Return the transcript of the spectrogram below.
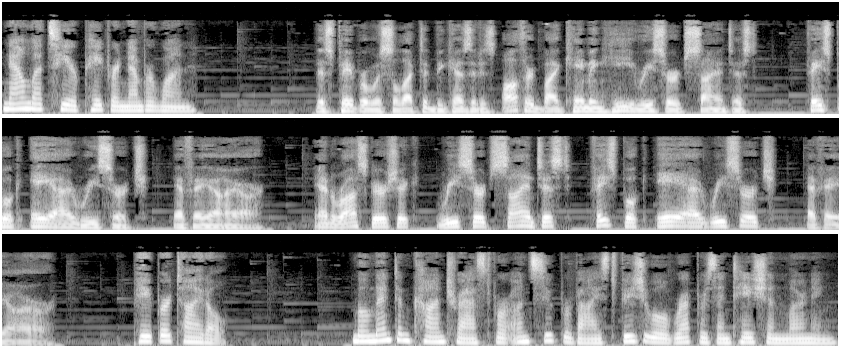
Now let's hear paper number 1. This paper was selected because it is authored by Kaiming He, research scientist, Facebook AI Research, FAIR, and Ross Girshick, research scientist, Facebook AI Research, FAIR. Paper title Momentum Contrast for Unsupervised Visual Representation Learning.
